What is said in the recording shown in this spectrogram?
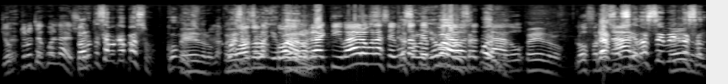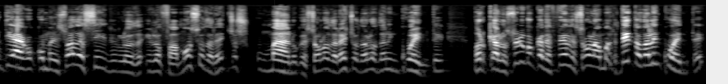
Yo, ¿Tú no te acuerdas de eso? ¿Pero usted sabe qué pasó con Pedro, eso? Cuando, lo, reactivaron en la segunda temporada de Santiago, Pedro, lo frenaron. La sociedad civil de Santiago comenzó a decir, y los, famosos derechos humanos, que son los derechos de los delincuentes, porque a los únicos que defienden son los malditos delincuentes,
